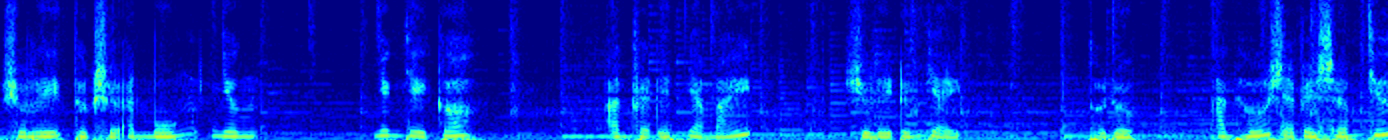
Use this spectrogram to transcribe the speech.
Julie, thực sự anh muốn, nhưng... Nhưng gì cơ? Anh phải đến nhà máy. Julie đứng dậy. Thôi được, anh hứa sẽ về sớm chứ.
